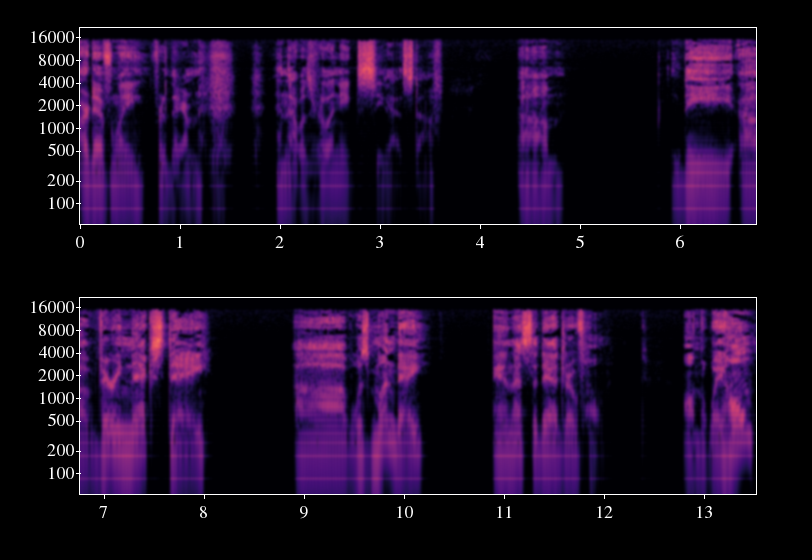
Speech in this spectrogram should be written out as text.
are definitely for them, and that was really neat to see that stuff. Um, the uh, very next day uh, was Monday, and that's the day I drove home. On the way home,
